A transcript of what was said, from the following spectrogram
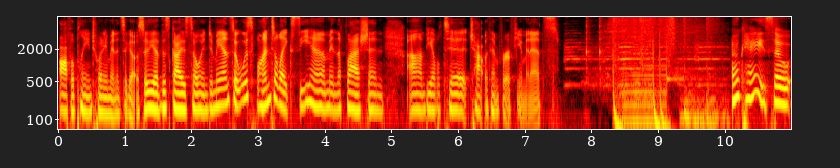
off a plane 20 minutes ago. So yeah, this guy is so in demand. So it was fun to like see him in the flesh and um, be able to chat with him for a few minutes. Okay, so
